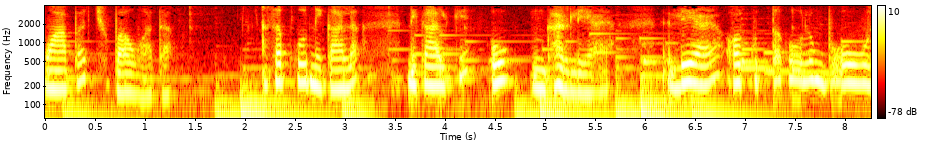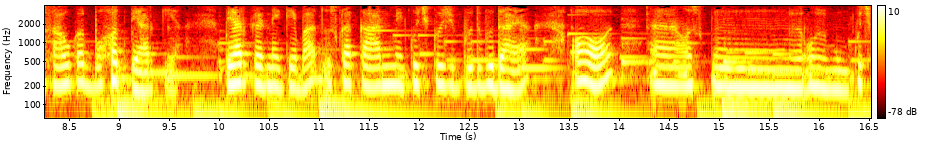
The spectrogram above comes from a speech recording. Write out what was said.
वहाँ पर छुपा हुआ था। सबको निकाला निकाल के वो घर ले आया। ले आया और कुत्ता को वो लोग वो साहूकार बहुत प्यार किया। प्यार करने के बाद उसका कान में कुछ कुछ बुद आया और उस कुछ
